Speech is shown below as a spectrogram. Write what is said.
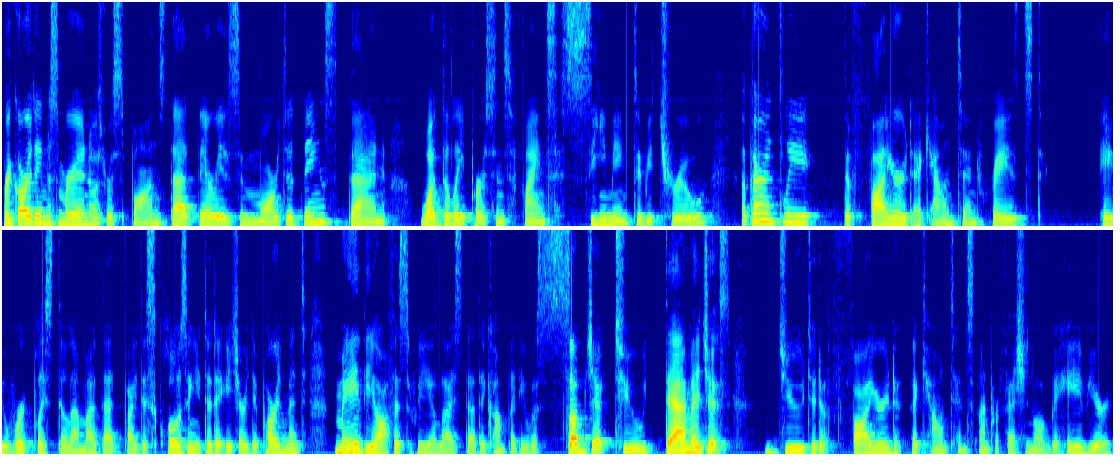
Regarding Ms. Moreno's response that there is more to things than what the layperson finds seeming to be true, apparently the fired accountant raised a workplace dilemma that by disclosing it to the HR department made the office realize that the company was subject to damages due to the fired accountant's unprofessional behavior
